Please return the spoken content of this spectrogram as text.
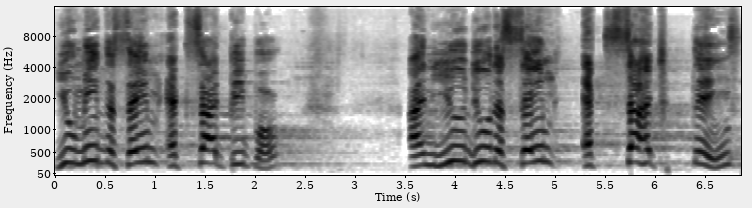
you meet the same exact people, and you do the same exact things,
